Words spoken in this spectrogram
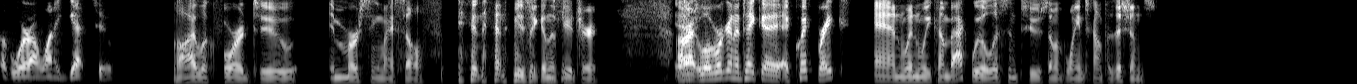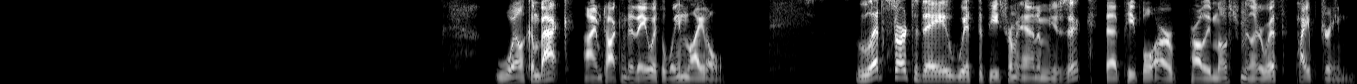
of where i want to get to. Well i look forward to immersing myself in music in the future yeah. all right well we're going to take a, a quick break and when we come back, we'll listen to some of Wayne's compositions. Welcome back. I'm talking today with Wayne Lytle. Let's start today with the piece from Animusic that people are probably most familiar with, Pipe Dream.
